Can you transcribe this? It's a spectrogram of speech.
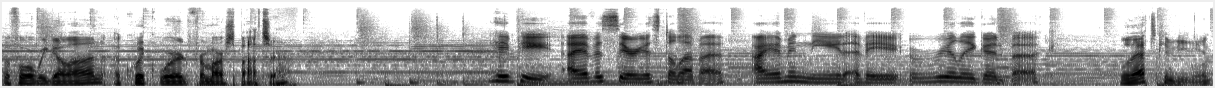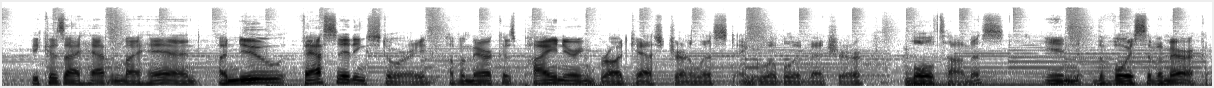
Before we go on, a quick word from our sponsor. Hey Pete, I have a serious dilemma. I am in need of a really good book. Well, that's convenient because I have in my hand a new, fascinating story of America's pioneering broadcast journalist and global adventurer, Lowell Thomas, in The Voice of America.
